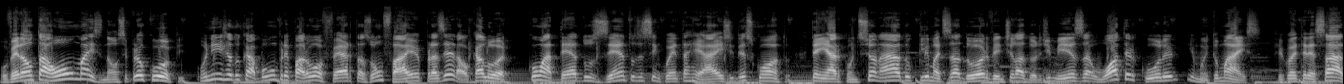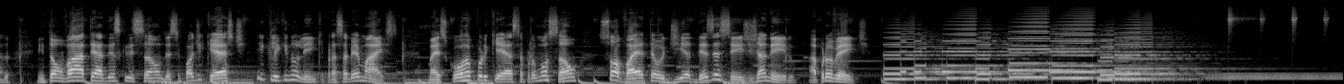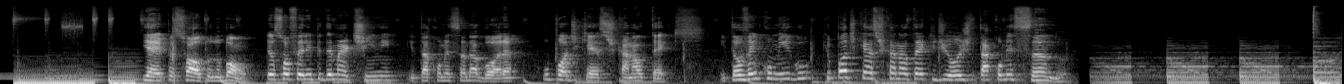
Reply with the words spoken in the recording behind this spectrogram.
O verão tá on, mas não se preocupe. O Ninja do Kabum preparou ofertas on fire para zerar o calor, com até 250 reais de desconto. Tem ar-condicionado, climatizador, ventilador de mesa, water cooler e muito mais. Ficou interessado? Então vá até a descrição desse podcast e clique no link para saber mais. Mas corra porque essa promoção só vai até o dia 16 de janeiro. Aproveite! E aí, pessoal, tudo bom? Eu sou Felipe Demartini e está começando agora o podcast Canaltech. Então vem comigo que o podcast Canaltech de hoje está começando.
